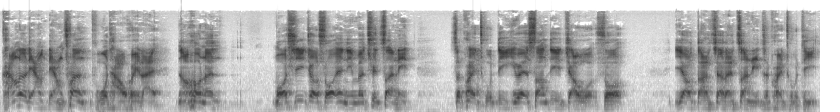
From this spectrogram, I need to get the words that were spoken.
扛了两两串葡萄回来，然后呢，摩西就说：“哎，你们去占领这块土地，因为上帝叫我说要大家来占领这块土地。”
